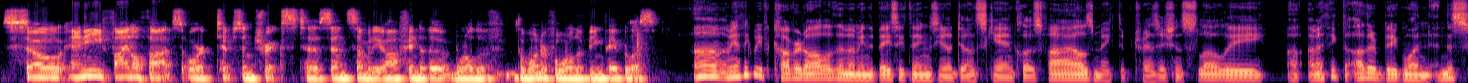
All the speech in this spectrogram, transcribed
So, any final thoughts or tips and tricks to send somebody off into the world of the wonderful world of being paperless? Uh, I mean, I think we've covered all of them. I mean, the basic things, you know, don't scan closed files, make the transition slowly. Uh, and I think the other big one, and this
